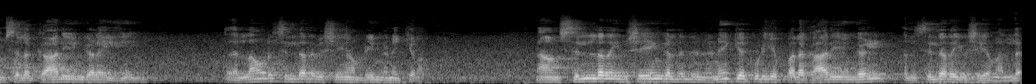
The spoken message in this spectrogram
நாம் சில காரியங்களை அதெல்லாம் ஒரு சில்லறை விஷயம் அப்படின்னு நினைக்கிறோம். நாம் சில்லறை விஷயங்கள் என்று நினைக்கக்கூடிய பல காரியங்கள் அது சில்லறை விஷயம் அல்ல.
